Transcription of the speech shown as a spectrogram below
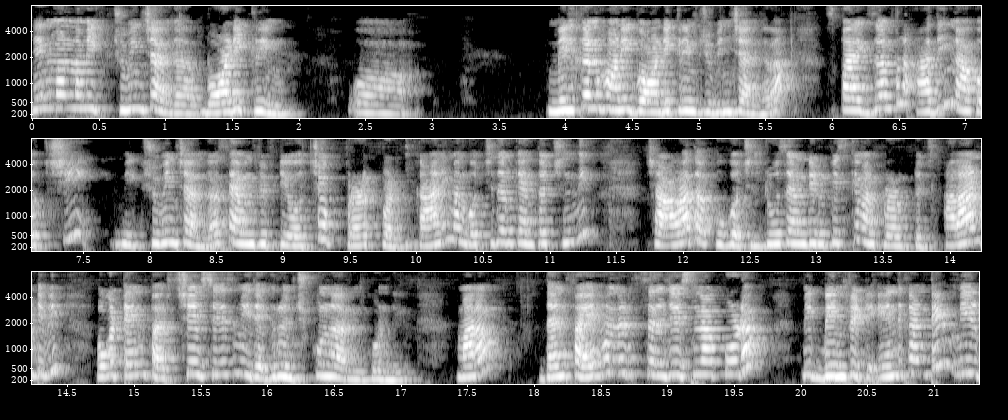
నేను మొన్న మీకు చూపించాను కదా body cream milk and honey body cream చూపించాను కదా. ఫర్ ఎగ్జాంపుల్ అది నాకు వచ్చి మీకు చూపించాను కదా సెవెన్ ఫిఫ్టీ వచ్చి ఒక ప్రోడక్ట్ పడుతుంది. కానీ మనకు వచ్చేదానికి ఎంత వచ్చింది? చాలా తక్కువగా వచ్చింది. టూ సెవెంటీ రూపీస్కి మన ప్రోడక్ట్ వచ్చింది. అలాంటివి ఒక టెన్ పర్చేస్ చేసి మీ దగ్గర ఉంచుకున్నారనుకోండి మనం దాన్ని ఫైవ్ హండ్రెడ్ సెల్ చేసినా కూడా మీకు బెనిఫిట్ ఎందుకంటే మీరు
